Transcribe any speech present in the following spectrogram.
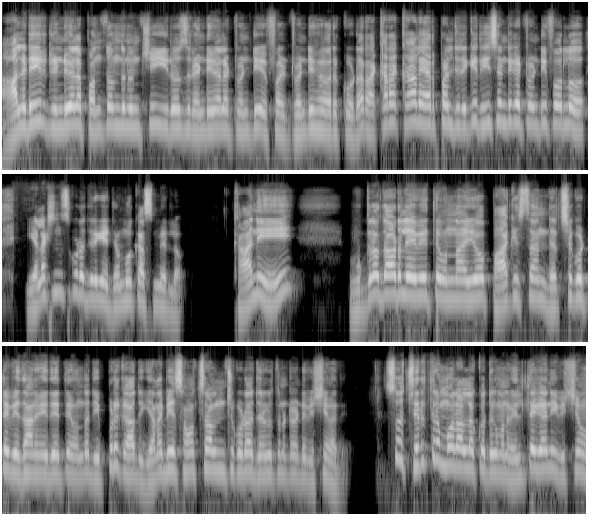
ఆల్రెడీ రెండు వేల పంతొమ్మిది నుంచి ఈరోజు రెండు వేల ట్వంటీ ట్వంటీ ఫైవ్ వరకు కూడా రకరకాల ఏర్పాట్లు జరిగాయి. రీసెంట్గా ట్వంటీ ఫోర్లో ఎలక్షన్స్ కూడా జరిగాయి జమ్మూ కాశ్మీర్లో కానీ ఉగ్రదాడులు ఏవైతే ఉన్నాయో పాకిస్తాన్ రెచ్చగొట్టే విధానం ఏదైతే ఉందో అది ఇప్పుడు కాదు ఎనభై సంవత్సరాల నుంచి కూడా జరుగుతున్నటువంటి విషయం అది. సో చరిత్ర మూలాల్లో కొద్దిగా మనం వెళ్తే కానీ ఈ విషయం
